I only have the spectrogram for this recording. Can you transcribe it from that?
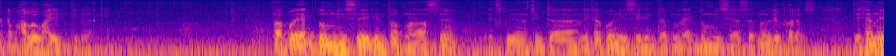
একটা ভালো ভাইব দিবে আর কি। তারপরে একদম নিচে কিন্তু আপনার আছে এক্সপিরিয়েন্স তিনটা লেখার পরে, নিচে কিন্তু আপনার একদম নিচে আছে আপনার রেফারেন্স এখানে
